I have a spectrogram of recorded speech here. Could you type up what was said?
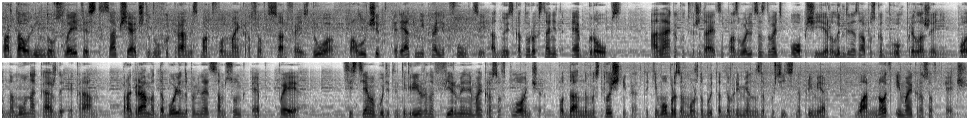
Портал Windows Latest сообщает, что двухэкранный смартфон Microsoft Surface Duo получит ряд уникальных функций, одной из которых станет App Groups. Она, как утверждается, позволит создавать общий ярлык для запуска двух приложений, по одному на каждый экран. Программа до боли напоминает Samsung App Pair. Система будет интегрирована в фирменный Microsoft Launcher. По данным источника, таким образом можно будет одновременно запустить, например, OneNote и Microsoft Edge.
